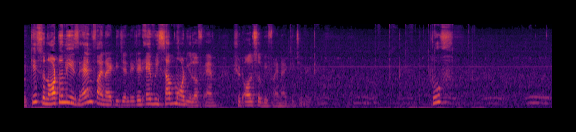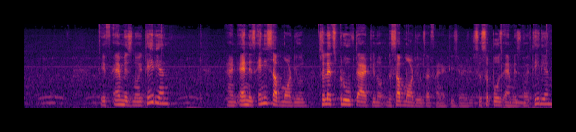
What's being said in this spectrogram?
Okay, so not only is M finitely generated, every submodule of M should also be finitely generated. Proof if M is Noetherian and N is any submodule. So let's prove that you know the submodules are finitely generated. So suppose M is Noetherian.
